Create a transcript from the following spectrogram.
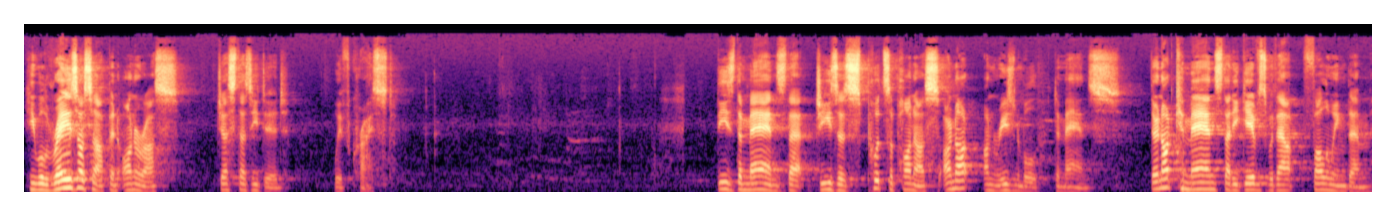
He will raise us up and honor us just as He did with Christ. These demands that Jesus puts upon us are not unreasonable demands. They're not commands that He gives without following them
